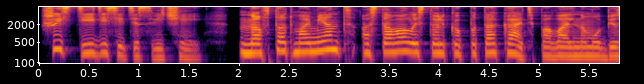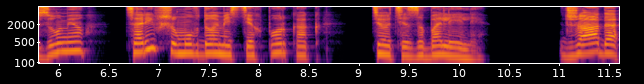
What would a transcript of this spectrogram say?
60 свечей. Но в тот момент оставалось только потакать повальному безумию, царившему в доме с тех пор, как тети заболели. Джада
